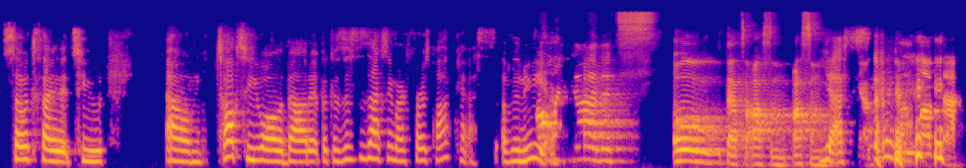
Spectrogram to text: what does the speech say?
so excited to um, talk to you all about it because this is actually my first podcast of the new year. oh my god it's oh that's awesome awesome. Yes. Yeah, i love that.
